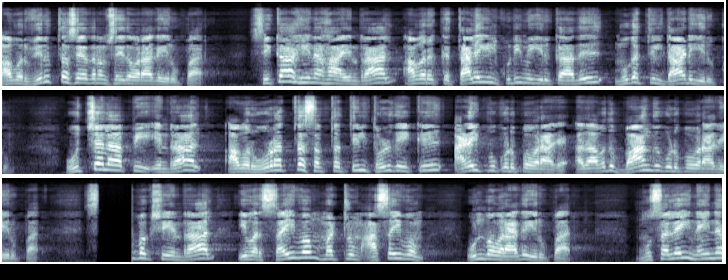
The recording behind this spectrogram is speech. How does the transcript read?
ಅವರು ವಿರುದ್ಧ ಸೇದனம் செய்தவராக இருப்பார் சிகாஹீனஹா என்றால் அவருக்கு தலையில் குடிமை இருக்காது முகத்தில் தாடி இருக்கும். உச்சலாப்பி என்றால் அவர் உரத்த சப்தத்தில் தொழுகைக்கு அழைப்பு கொடுப்பவராக அதாவது பாங்கு கொடுப்பவராக இருப்பார். பக்ஷி என்றால் இவர் சைவம் மற்றும் அசைவம் உண்பவராக இருப்பார். முசலை நைன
